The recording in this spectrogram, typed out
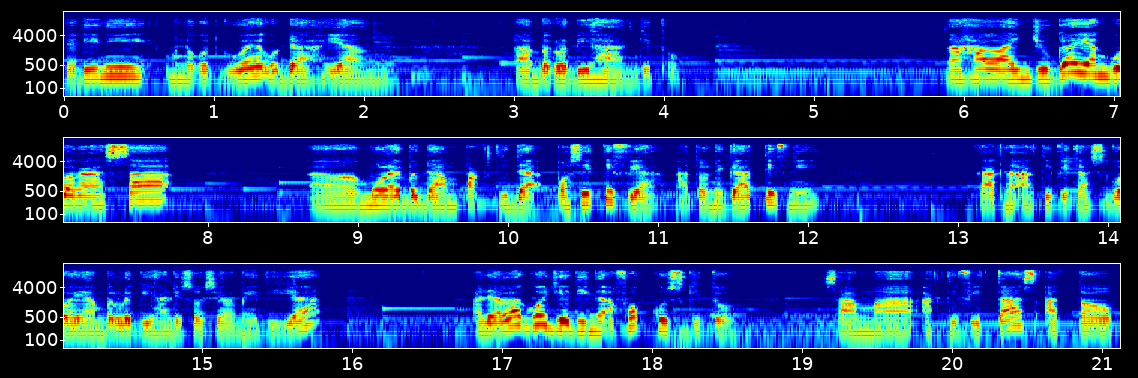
Jadi ini menurut gue udah yang uh, berlebihan gitu. Nah hal lain juga yang gue rasa uh, mulai berdampak tidak positif ya atau negatif nih karena aktivitas gue yang berlebihan di sosial media adalah gue jadi nggak fokus gitu sama aktivitas atau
